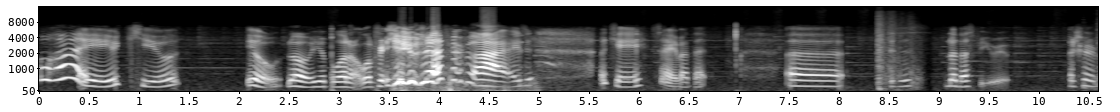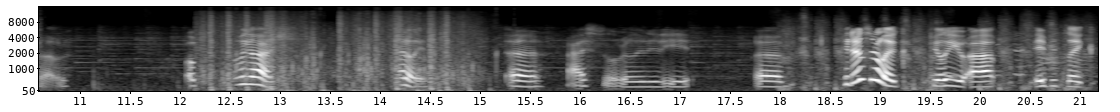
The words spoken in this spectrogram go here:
Oh hi, you're cute. Ew, no, you have blood all over you. Never mind. Okay, sorry about that. Uh, is this? No, that's beetroot. I should have known. Oh, oh my gosh. Anyway, Uh, I still really need to eat. Um, it doesn't like fill you up if it's like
